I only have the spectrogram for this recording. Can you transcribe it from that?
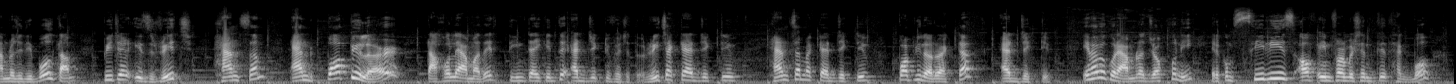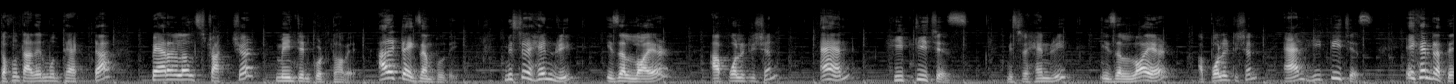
আমরা যদি বলতাম Peter is rich handsome and popular তাহলে আমাদের তিনটাই কিন্তু অ্যাডজেক্টিভ হয়ে যেত। রিচ একটা অ্যাডজেক্টিভ হ্যান্ডসাম একটা অ্যাডজেক্টিভ পপুলারও একটা অ্যাডজেক্টিভ এভাবে করে আমরা যখনই এরকম সিরিজ অফ ইনফরমেশন দিতে থাকব, তখন তাদের মধ্যে একটা প্যারালাল স্ট্রাকচার মেনটেন করতে হবে। আরেকটা এক্সাম্পল দিই। Mister Henry is a lawyer, a politician, and he teaches. Mister Henry is a lawyer, a politician, and he teaches. এখানটাতে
